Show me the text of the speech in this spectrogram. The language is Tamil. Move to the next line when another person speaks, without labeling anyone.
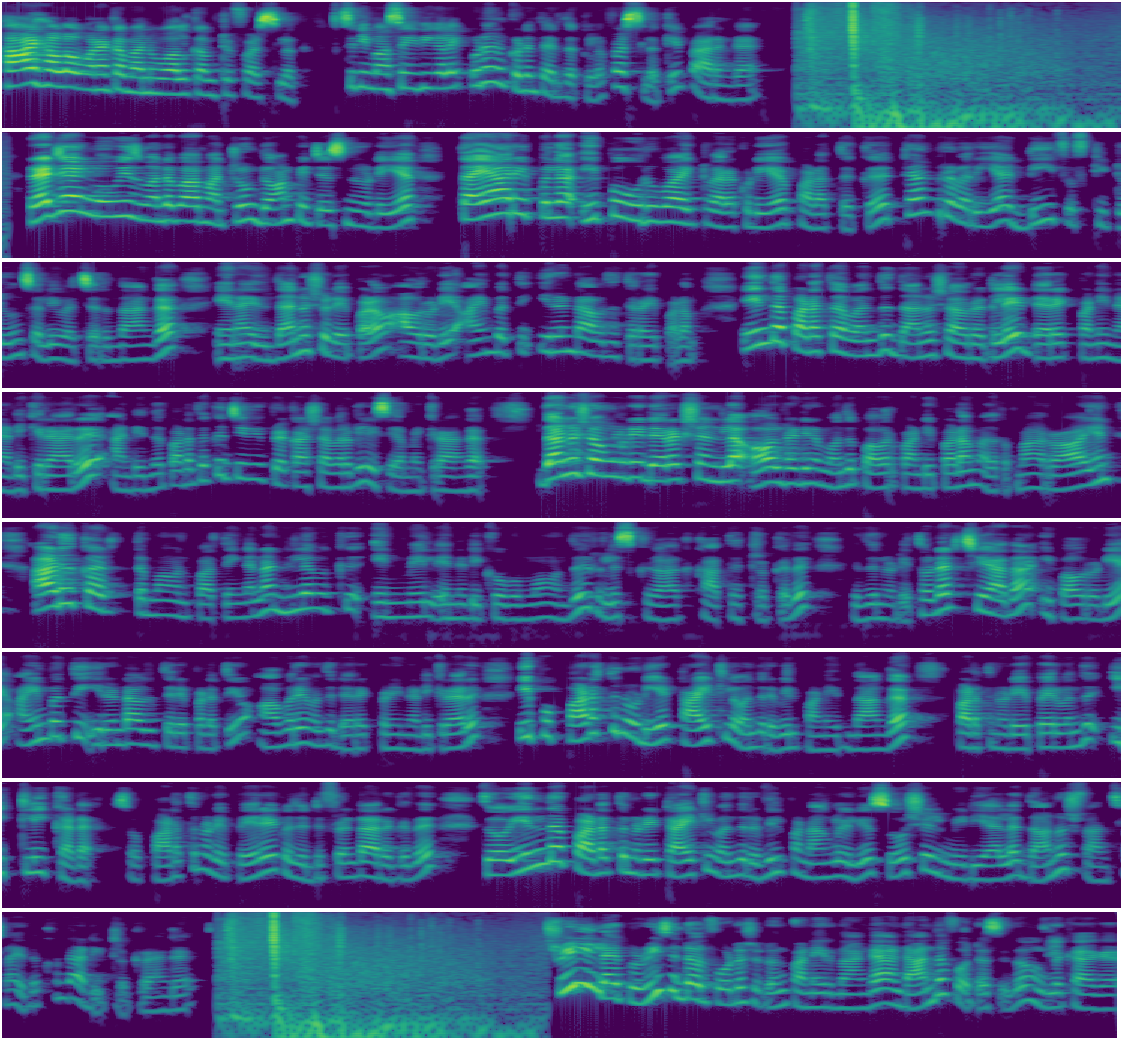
ஹாய் ஹலோ வணக்கம் and welcome to first look cinema செய்திகளை உடனுக்குடன் தெரிந்து கொள்ள ஃபர்ஸ்ட் லுக்கை பாருங்க. ரெட் ஜெயின் மூவிஸ் மண்டபா மற்றும் டான் பிக்சர்ஸ்னுடைய தயாரிப்பில் இப்போ உருவாகிட்டு வரக்கூடிய படத்துக்கு டெம்பரவரியாக டி ஃபிஃப்டி டூன்னு சொல்லி வச்சுருந்தாங்க. ஏன்னா இது தனுஷுடைய படம் அவருடைய ஐம்பத்தி இரண்டாவது திரைப்படம். இந்த படத்தை வந்து தனுஷ் அவர்களே டைரக்ட் பண்ணி நடிக்கிறாரு. அண்ட் இந்த படத்துக்கு ஜிவி பிரகாஷ் அவர்கள் இசையமைக்கிறாங்க. தனுஷ் அவங்களுடைய டைரக்ஷனில் ஆல்ரெடி நம்ம வந்து பவர் பாண்டி படம் அதுக்கப்புறமா ராயன் அடுக்கட்டமாக வந்து பார்த்தீங்கன்னா நிலவுக்கு என்மேல் என்னடி கோபமும் வந்து ரிலீஸ்க்காக காத்துட்ருக்குது. இதனுடைய தொடர்ச்சியாக தான் இப்போ அவருடைய ஐம்பத்தி இரண்டாவது திரைப்படத்தையும் அவரே வந்து டைரக்ட் பண்ணி நடிக்கிறாரு. இப்போ படத்தினுடைய டைட்டில் வந்து ரிவீல் பண்ணியிருந்தாங்க. படத்தினுடைய பேர் வந்து இட்லி கடை. ஸோ படத்தினுடைய பேரே கொஞ்சம் டிஃப்ரெண்ட்டாக இருக்குது. ஸோ இந்த படத்தினுடைய டைட்டில் வந்து ரிவீல் பண்ணாங்களோ இல்லையோ சோஷியல் மீடியாவில் தனுஷ் ஃபேன்ஸ்லாம் இதை கொண்டாடிட்டு இருக்கிறாங்க. ஸ்ரீல இப்போ ரீசெண்டாக ஒரு ஃபோட்டோ ஷூட் வந்து பண்ணியிருந்தாங்க. அண்ட் அந்த ஃபோட்டோஸ் இது உங்களுக்காக.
